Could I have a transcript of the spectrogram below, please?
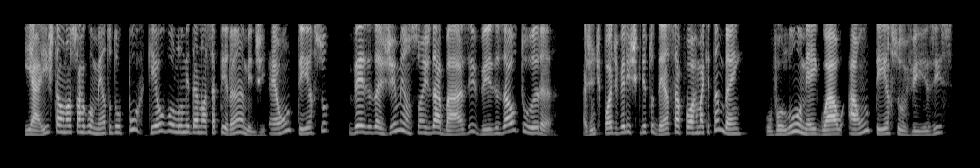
E aí está o nosso argumento do porquê o volume da nossa pirâmide é 1 terço vezes as dimensões da base vezes a altura. A gente pode ver escrito dessa forma aqui também. O volume é igual a 1 terço vezes,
